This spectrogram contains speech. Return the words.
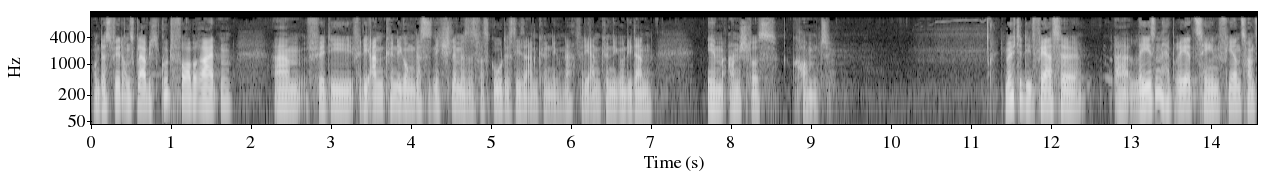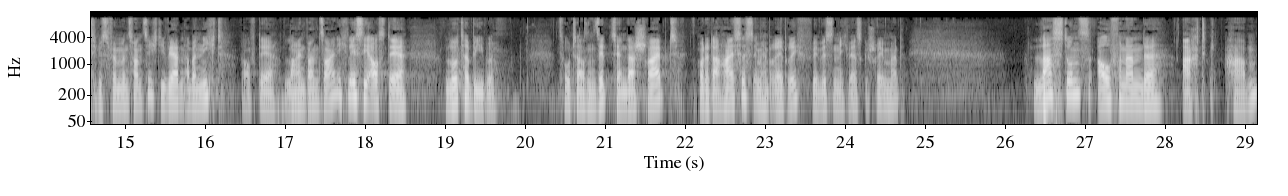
Und das wird uns, glaube ich, gut vorbereiten ähm, für, die, für die Ankündigung, dass es nicht schlimm ist, es ist was Gutes, diese Ankündigung, ne? für die Ankündigung, die dann im Anschluss kommt. Ich möchte die Verse äh, lesen, Hebräer 10, 24 bis 25. Die werden aber nicht auf der Leinwand sein. Ich lese sie aus der Lutherbibel 2017. Da schreibt, oder da heißt es im Hebräerbrief, wir wissen nicht, wer es geschrieben hat, lasst uns aufeinander Acht haben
